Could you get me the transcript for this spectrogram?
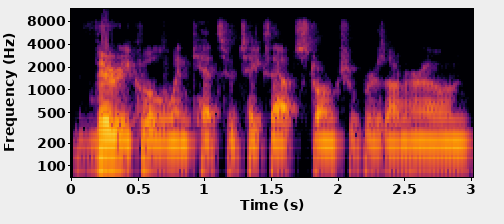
Very cool when Ketsu takes out stormtroopers on her own.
